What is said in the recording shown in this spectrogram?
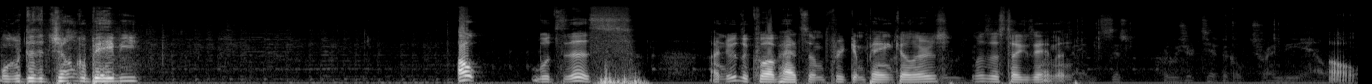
Welcome to the jungle, baby. Oh, what's this? I knew the club had some freaking painkillers. What's this to examine? Oh,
